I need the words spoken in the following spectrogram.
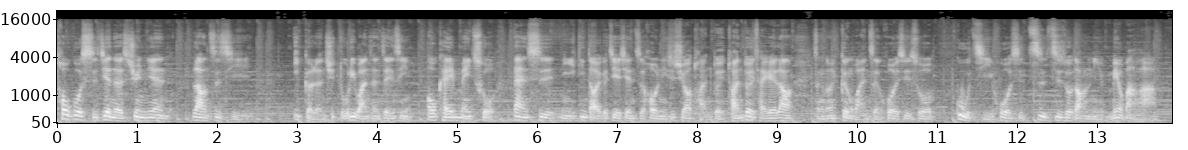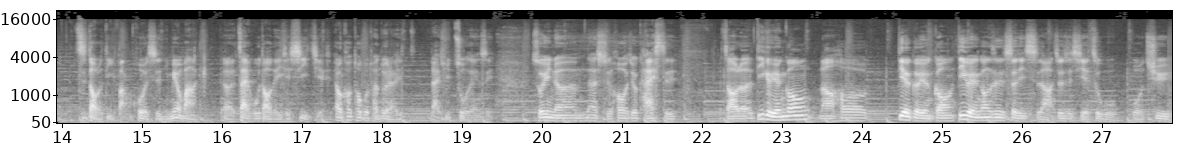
透过实践的训练，让自己。一个人去独立完成这件事情，OK，没错。但是你一定到一个界限之后，你是需要团队，团队才可以让整个东西更完整，或者是说顾及，或者是制制作到你没有办法知道的地方，或者是你没有办法呃在乎到的一些细节，要靠透过团队来来去做这件事情。所以呢，那时候就开始找了第一个员工，然后第二个员工，第一个员工是设计师啊，就是协助我去。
